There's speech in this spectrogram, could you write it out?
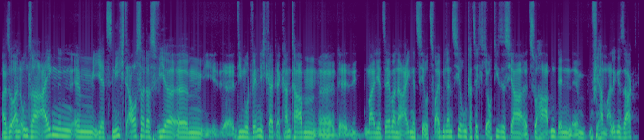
Also an unserer eigenen ähm, jetzt nicht, außer dass wir ähm, die Notwendigkeit erkannt haben, äh, mal jetzt selber eine eigene CO2-Bilanzierung tatsächlich auch dieses Jahr äh, zu haben, denn ähm, wir haben alle gesagt,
